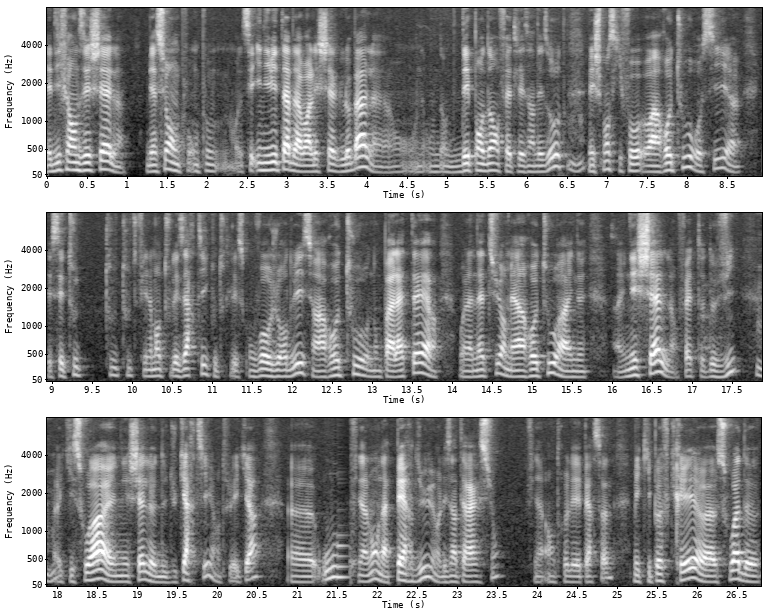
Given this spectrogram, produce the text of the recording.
y, a différentes échelles. Bien sûr, on, c'est inévitable d'avoir l'échelle globale, on, est dépendant en fait les uns des autres, mhm. mais je pense qu'il faut un retour aussi, euh, et c'est tout, tout, finalement tous les articles, tout les, ce qu'on voit aujourd'hui, c'est un retour non pas à la terre ou à la nature, mais un retour à une, une échelle en fait de vie mhm. euh, qui soit à une échelle du quartier en tous les cas, où finalement on a perdu les interactions entre les personnes, mais qui peuvent créer euh, soit de,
